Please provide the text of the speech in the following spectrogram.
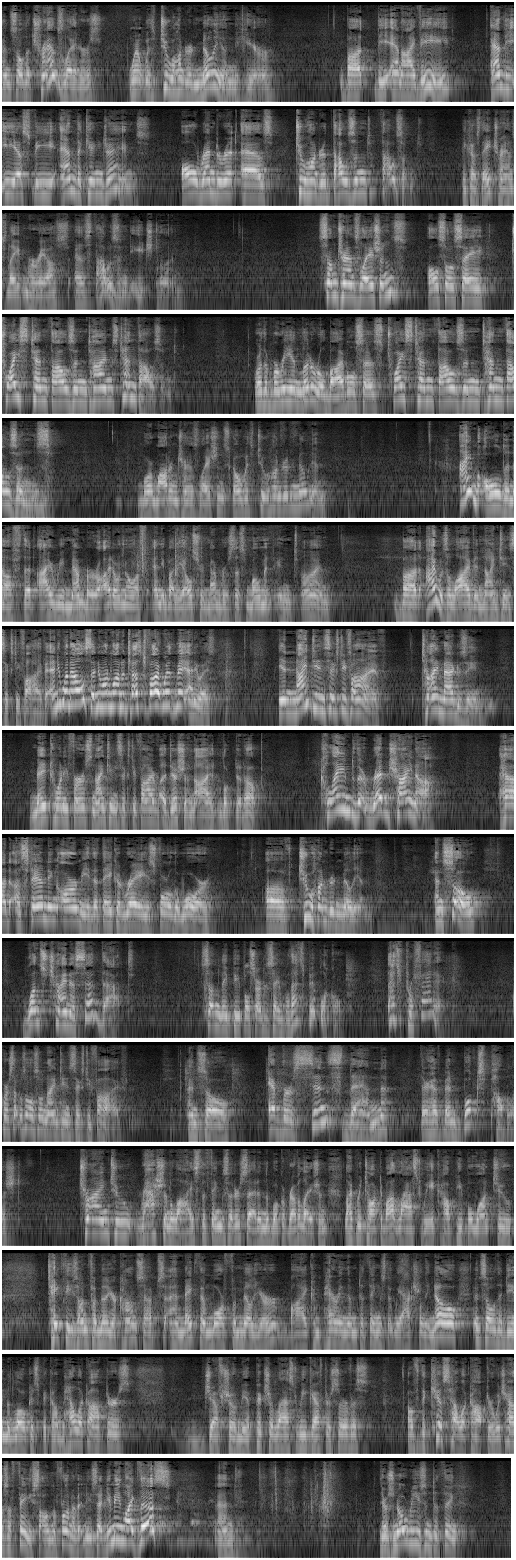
And so the translators went with 200 million here, but the NIV and the ESV and the King James all render it as 200,000 thousand because they translate Murios as thousand each time. Some translations also say twice 10,000 times 10,000. Or the Berean Literal Bible says twice 10,000 ten thousands. More modern translations go with 200 million. I'm old enough that I remember, I don't know if anybody else remembers this moment in time, but I was alive in 1965. Anyone else? Anyone want to testify with me? Anyways, in 1965, Time magazine, May 21st, 1965 edition, I looked it up, claimed that Red China had a standing army that they could raise for the war of 200 million. And so, once China said that, suddenly people started saying, well, that's biblical. That's prophetic. Of course, that was also 1965. And so, ever since then, there have been books published trying to rationalize the things that are said in the book of Revelation, like we talked about last week, how people want to take these unfamiliar concepts and make them more familiar by comparing them to things that we actually know. And so the demon locusts become helicopters. Jeff showed me a picture last week after service of the KISS helicopter, which has a face on the front of it. And he said, You mean like this? And there's no reason to think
